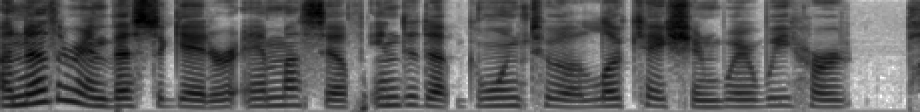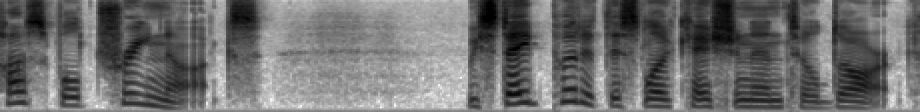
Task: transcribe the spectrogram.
Another investigator and myself ended up going to a location where we heard possible tree knocks. We stayed put at this location until dark.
